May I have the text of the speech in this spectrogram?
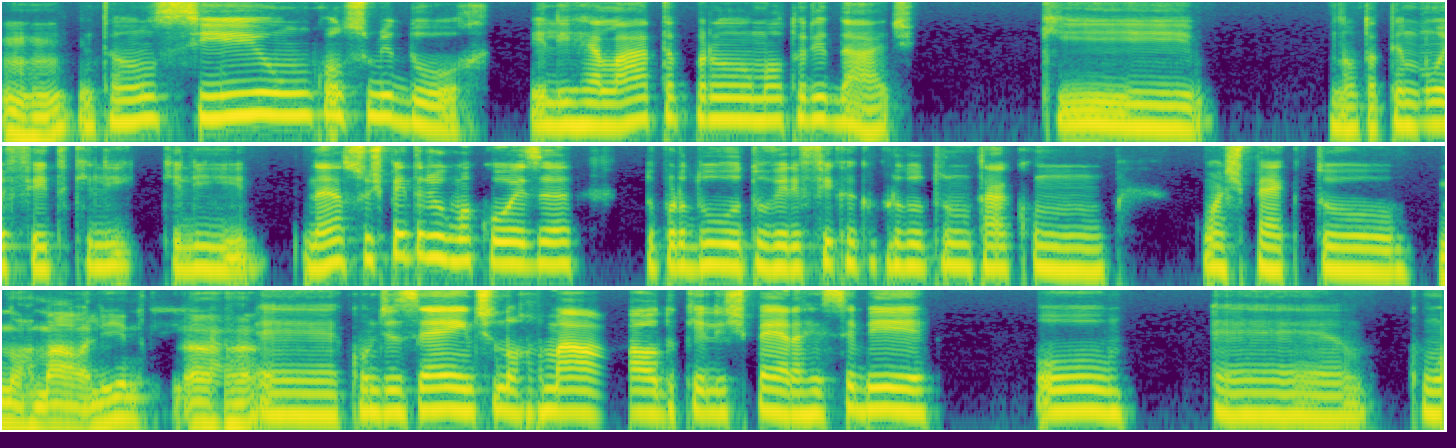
Uhum. Então, se um consumidor ele relata para uma autoridade que não está tendo um efeito que ele, que ele né, suspeita de alguma coisa do produto, verifica que o produto não está com um aspecto normal ali, uhum. é, condizente, normal do que ele espera receber, ou é, com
